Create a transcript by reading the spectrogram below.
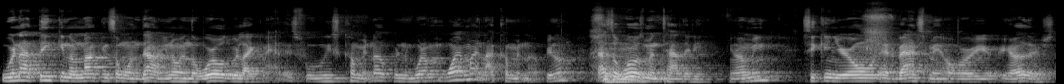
we're not thinking of knocking someone down. You know, in the world, we're like, man, this fool he's coming up, and why, why am I not coming up? You know, that's the mm-hmm. world's mentality. You know what I mean? Seeking your own advancement over your, your others.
